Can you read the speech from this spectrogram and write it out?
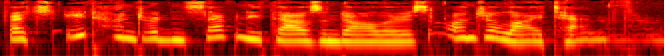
fetched $870,000 on July 10th.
